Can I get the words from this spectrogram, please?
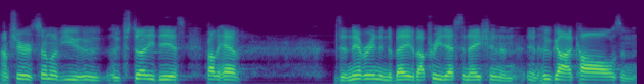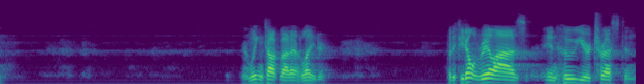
I'm sure some of you who, who've studied this probably have the never ending debate about predestination and, and who God calls and and we can talk about that later. But if you don't realize in who you're trusting,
